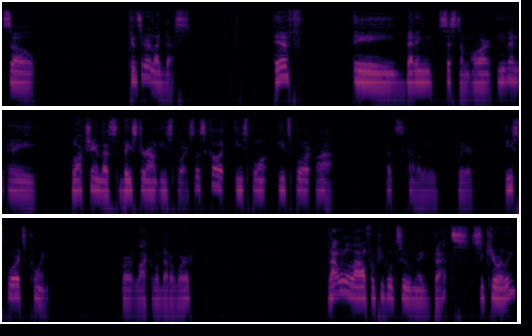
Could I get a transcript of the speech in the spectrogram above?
So, consider it like this if a betting system or even a blockchain that's based around esports. Let's call it esport esport ah that's kind of a little weird. Esports coin for lack of a better word. That would allow for people to make bets securely,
